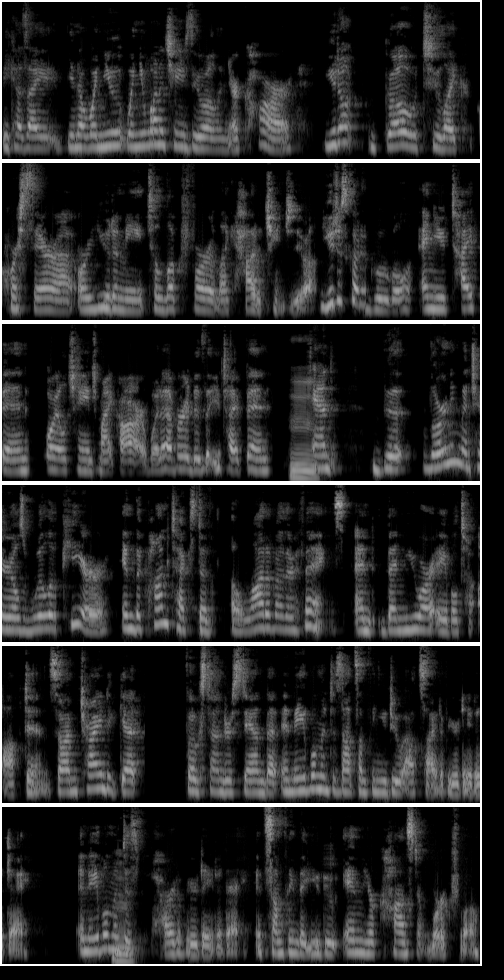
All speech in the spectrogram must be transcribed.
Because I, you know, when you, when you want to change the oil in your car, you don't go to like Coursera or Udemy to look for like how to change the oil. You just go to Google and you type in oil change my car, whatever it is that you type in. Mm. And the learning materials will appear in the context of a lot of other things. And then you are able to opt in. So I'm trying to get folks to understand that enablement is not something you do outside of your day to day. Enablement mm. is part of your day to day. It's something that you do in your constant workflow.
